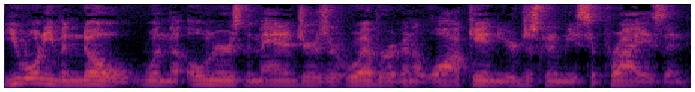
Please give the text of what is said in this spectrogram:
you won't even know when the owners, the managers, or whoever are going to walk in. You're just going to be surprised. And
